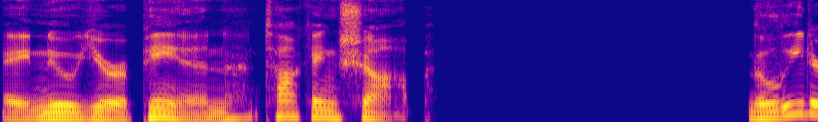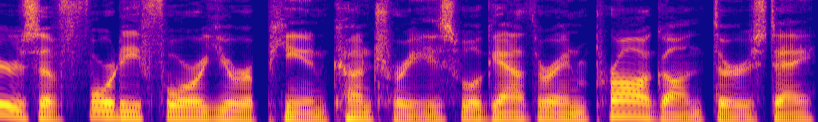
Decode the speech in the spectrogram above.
a new European talking shop. The leaders of 44 European countries will gather in Prague on Thursday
